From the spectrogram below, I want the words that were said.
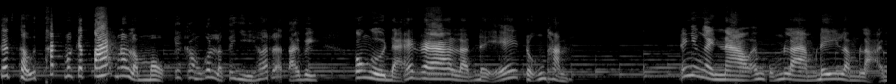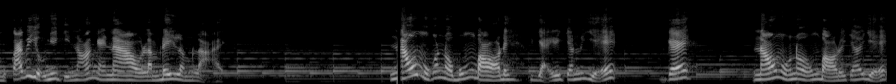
Cái thử thách với cái tác nó là một, cái không có là cái gì hết á. Tại vì con người đã ra là để trưởng thành. Nếu như ngày nào em cũng làm đi làm lại một cái, ví dụ như chị nói ngày nào làm đi làm lại, nấu một cái nồi bún bò đi dậy đi cho nó dễ, ok? Nấu một nồi bún bò đi cho nó dễ.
